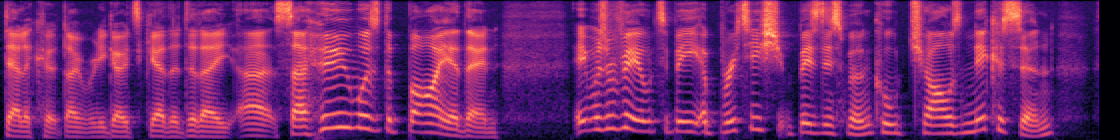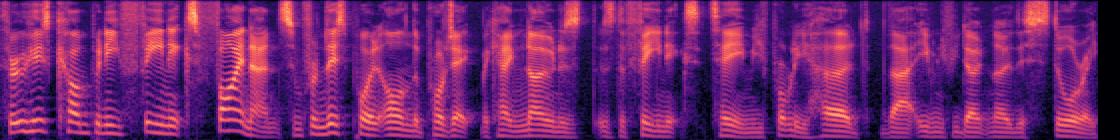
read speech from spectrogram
delicate don't really go together, do they? Uh, so, who was the buyer then? It was revealed to be a British businessman called Charles Nickerson through his company Phoenix Finance. And from this point on, the project became known as, as the Phoenix team. You've probably heard that, even if you don't know this story.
